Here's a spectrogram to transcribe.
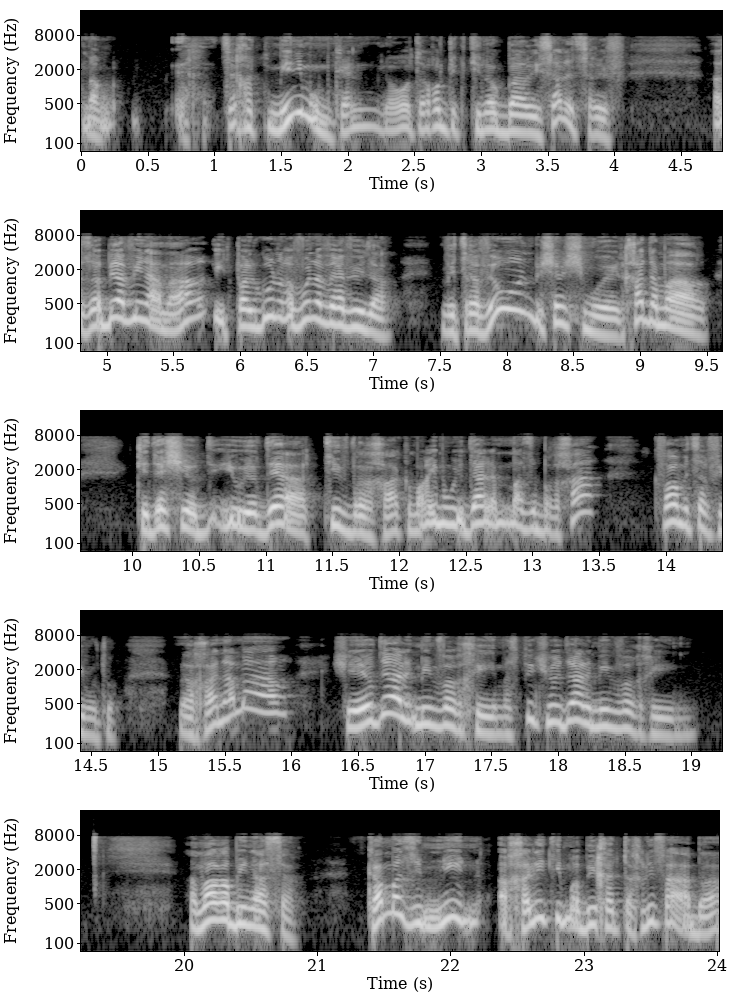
כלומר, צריך להיות מינימום, כן? לא, אתה לא יכול תינוק בהריסה לצרף. אז רבי אבינה אמר, התפלגון רב הונא ורב יהודה, ותרבעון בשם שמואל. אחד אמר, כדי שהוא יודע טיב ברכה, כלומר אם הוא יודע מה זה ברכה, כבר מצרפים אותו. ואחד אמר, שיודע למי מברכים, מספיק שהוא יודע למי מברכים. אמר רבי נאסא, כמה זמנין אכלית עם אביך תחליף האבא,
